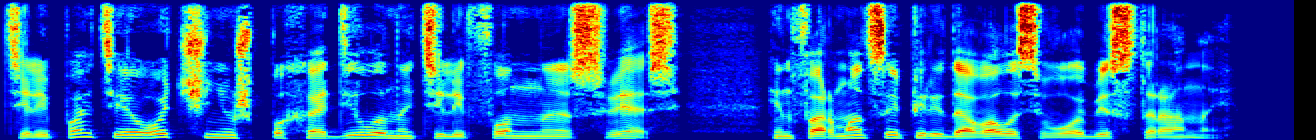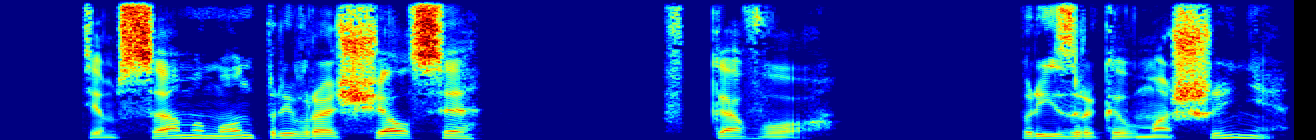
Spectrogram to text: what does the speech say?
телепатия очень уж походила на телефонную связь, информация передавалась в обе стороны. Тем самым он превращался в кого? Призрака в машине?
